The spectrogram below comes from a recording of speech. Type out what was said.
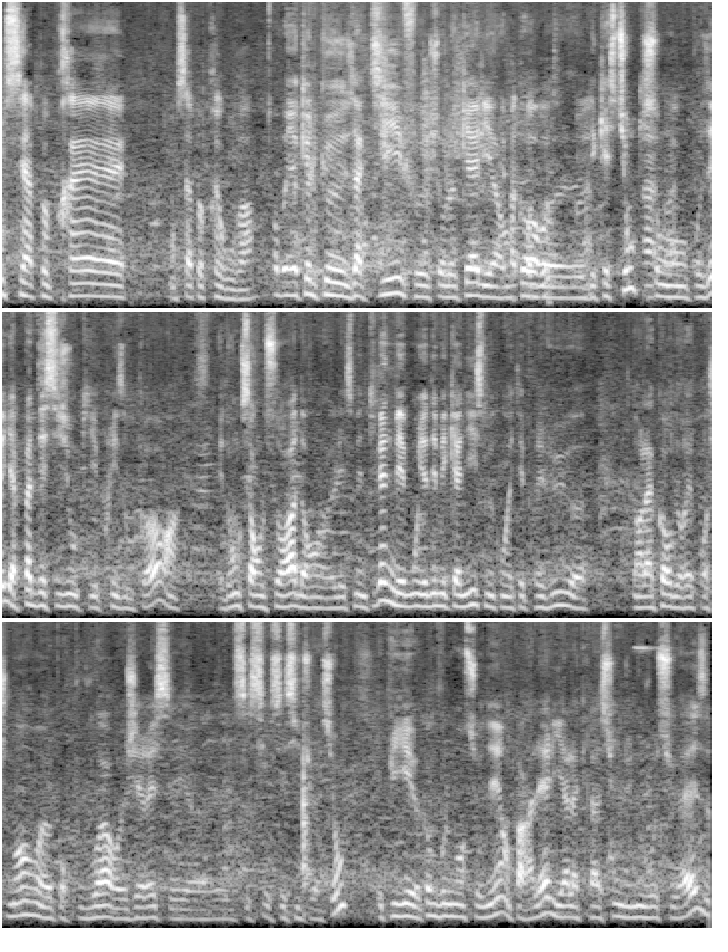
ou c'est à peu près, on sait à peu près où on va. Oh, ben, il y a quelques actifs euh, sur lesquels il y a Il y a pas trop encore euh, ouais. des questions qui Ah, sont ouais. posées. Il n'y a pas de décision qui est prise encore. Et donc ça, on le saura dans les semaines qui viennent. Mais bon, il y a des mécanismes qui ont été prévus euh, dans l'accord de rapprochement euh, pour pouvoir euh, gérer ces, euh, ces- ces- situations. Et puis, comme vous le mentionnez, en parallèle, il y a la création du nouveau Suez.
